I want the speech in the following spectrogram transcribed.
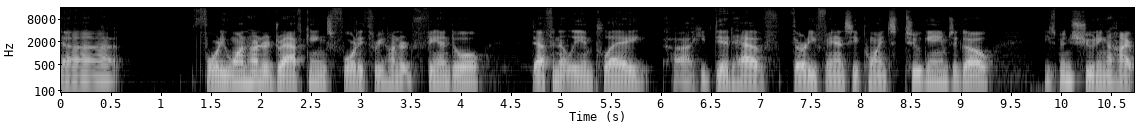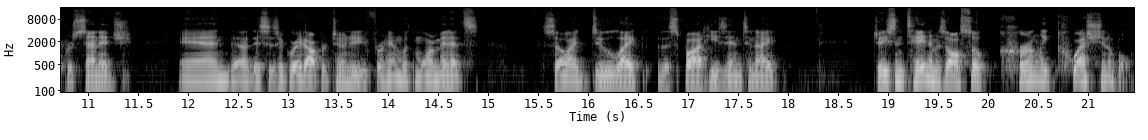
Uh, 4,100 DraftKings, 4,300 FanDuel. Definitely in play. Uh, he did have 30 fantasy points two games ago. He's been shooting a high percentage, and uh, this is a great opportunity for him with more minutes. So I do like the spot he's in tonight. Jayson Tatum is also currently questionable.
